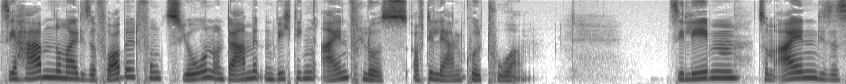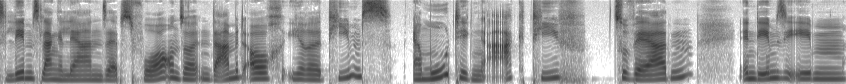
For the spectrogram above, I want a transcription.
Sie haben nun mal diese Vorbildfunktion und damit einen wichtigen Einfluss auf die Lernkultur. Sie leben zum einen dieses lebenslange Lernen selbst vor und sollten damit auch ihre Teams ermutigen, aktiv zu werden, indem sie eben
